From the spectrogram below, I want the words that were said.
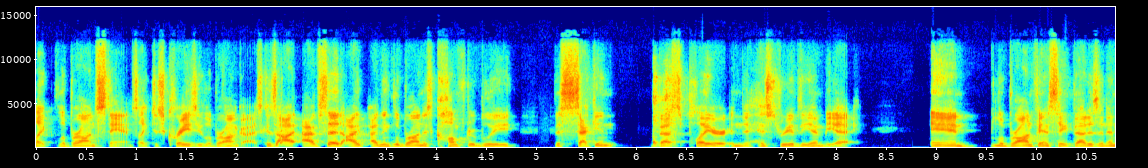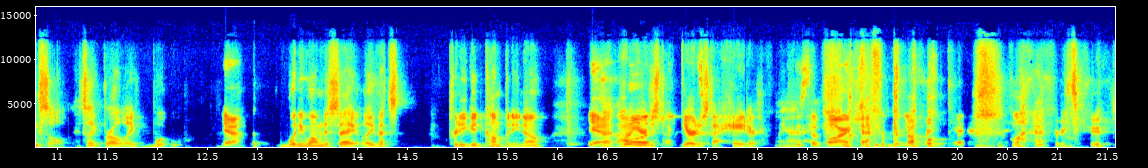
like LeBron stands, like just crazy LeBron guys. Because I I've said I I think LeBron is comfortably the second best player in the history of the NBA, and LeBron fans take that as an insult. It's like, bro, like what? Yeah. What do you want me to say? Like that's pretty good company, no? yeah, Like, oh, you're just you're just a hater. Like, right, the bar whatever, bro. getting raised. Yeah. whatever, dude.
